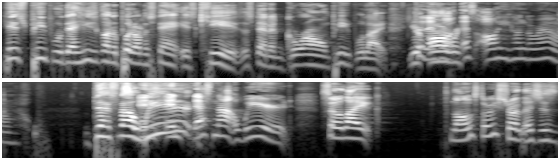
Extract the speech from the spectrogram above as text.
his people that he's gonna put on the stand is kids instead of grown people? Like you're that's, all, already that's all he hung around. that's not and, weird. and that's not weird. So like, long story short, let's just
